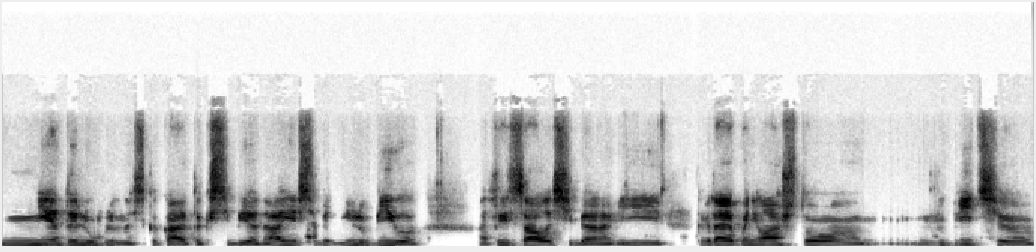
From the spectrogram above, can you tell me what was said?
недолюбленность какая-то к себе, да, я себя не любила, отрицала себя. И когда я поняла, что любить, э,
